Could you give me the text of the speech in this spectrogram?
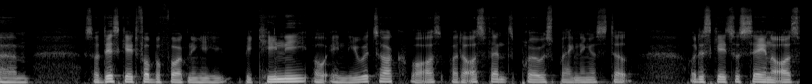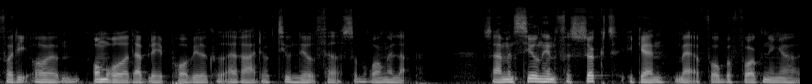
Um, så det skete for befolkningen i Bikini og i Niuetok, hvor, også, hvor der også fandt prøvesprængninger sted. Og det skete så senere også for de um, områder, der blev påvirket af radioaktiv nedfald som Rongelap. Så har man sidenhen forsøgt igen med at få befolkninger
